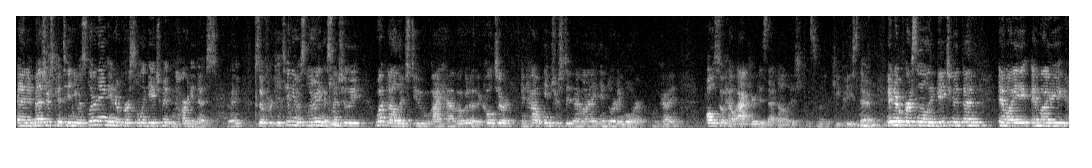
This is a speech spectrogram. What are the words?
And it measures continuous learning, interpersonal engagement, and hardiness, right? So for continuous learning, essentially, what knowledge do I have of another culture and how interested am I in learning more, okay? Also, how accurate is that knowledge? That's another key piece there. Interpersonal engagement then, am I, am I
